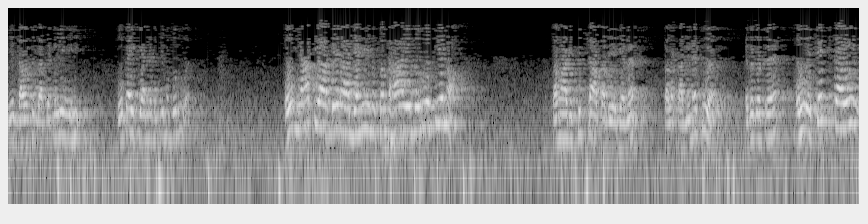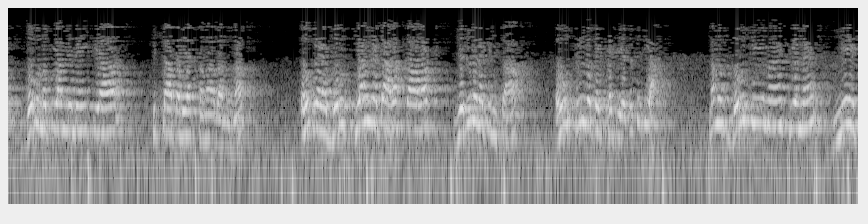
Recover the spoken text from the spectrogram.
මේ දවස ගත කළේ එහි. ඕකයි කියන්නට තියෙන බොරුව. ඔව් ඥාතියා බේරා ගැනීම සඳහා ඒ බොරුව කියනවා. සමාධි ශික්ෂාපදය ගැන සැලකන්නේ නැතුව. එතකොට ඔහු එතෙක් කල බොරු නොකියන්නේ නැහැ කියා ශික්ෂාපදයක් සමාදන් වුණා. ඔහුට බොරු කියන්නට අවස්ථාවක් යෙදුනේ නැති නිසා ඔහු සීලතෙක් හැටියට සිටියා. නමුත් බොරු කීම කියන මේක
